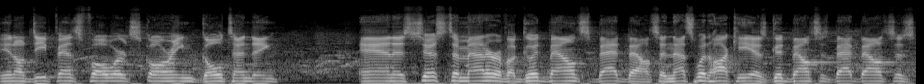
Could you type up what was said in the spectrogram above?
You know, defense, forward, scoring, goaltending, and it's just a matter of a good bounce, bad bounce, and that's what hockey is: good bounces, bad bounces.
